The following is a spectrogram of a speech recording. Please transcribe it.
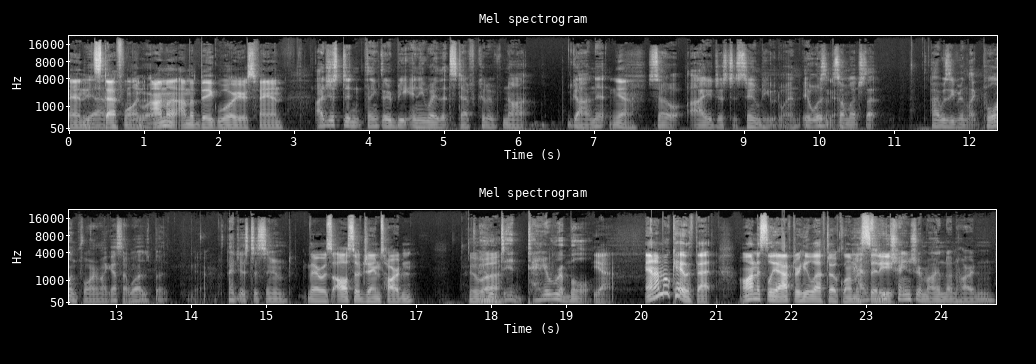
and Yeah, Steph won. I'm a I'm a big Warriors fan. I just didn't think there'd be any way that Steph could have not gotten it. Yeah, So I just assumed he would win. It wasn't so much that I was even like pulling for him. I guess I was, but yeah, I just assumed. there was also James Harden, who, Who uh, did terrible? yeah, and I'm okay with that. Honestly, after he left Oklahoma Have City, you changed your mind on Harden?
